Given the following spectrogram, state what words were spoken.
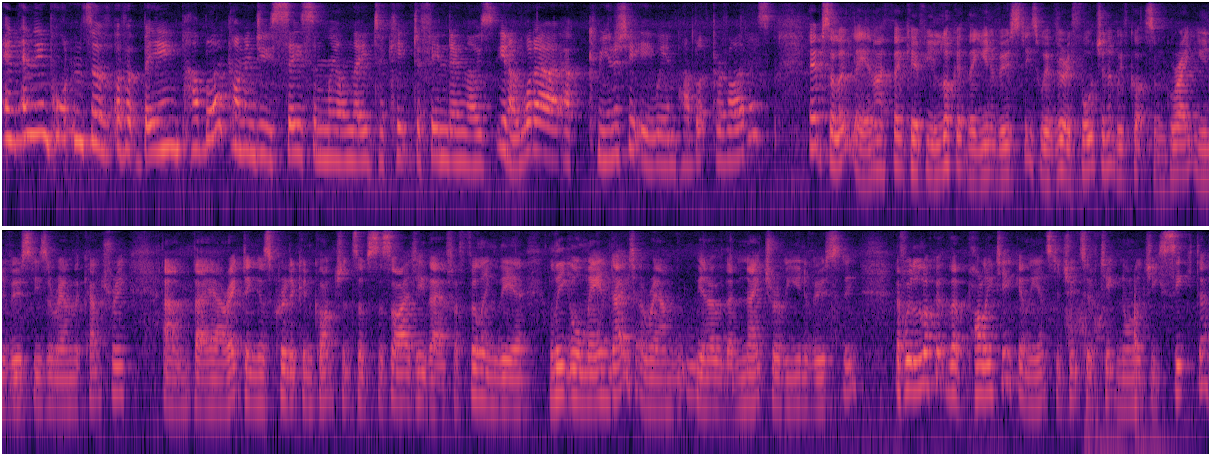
And, and the importance of, of it being public, I mean, do you see some real need to keep defending those, you know, what are our community and public providers? Absolutely, and I think if you look at the universities, we're very fortunate. We've got some great universities around the country. Um, they are acting as critic and conscience of society. They are fulfilling their legal mandate around, you know, the nature of a university. If we look at the Polytech and the Institutes of Technology sector,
